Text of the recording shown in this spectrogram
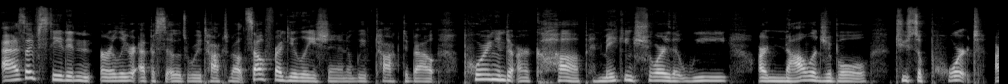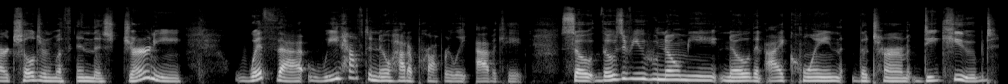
as I've stated in earlier episodes where we talked about self regulation and we've talked about pouring into our cup and making sure that we are knowledgeable to support our children within this journey, with that, we have to know how to properly advocate. So, those of you who know me know that I coined the term D cubed.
